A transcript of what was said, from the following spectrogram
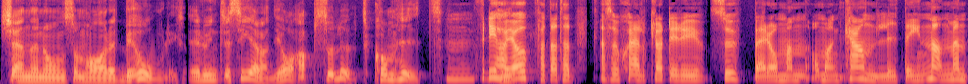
känner någon som har ett behov. Liksom. Är du intresserad? Ja, absolut. Kom hit. Mm, för det har jag uppfattat att, alltså självklart är det ju super om man, om man kan lite innan, men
